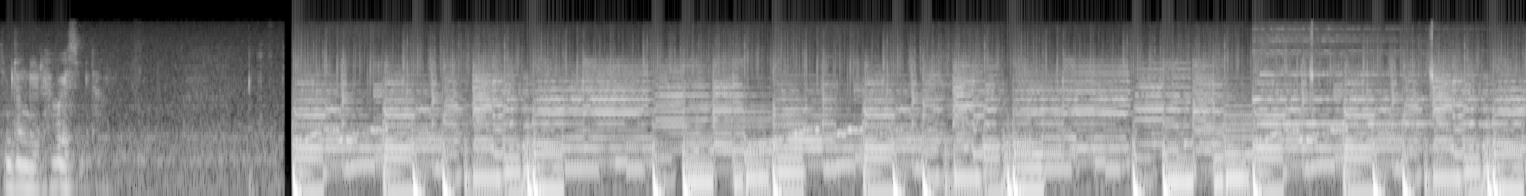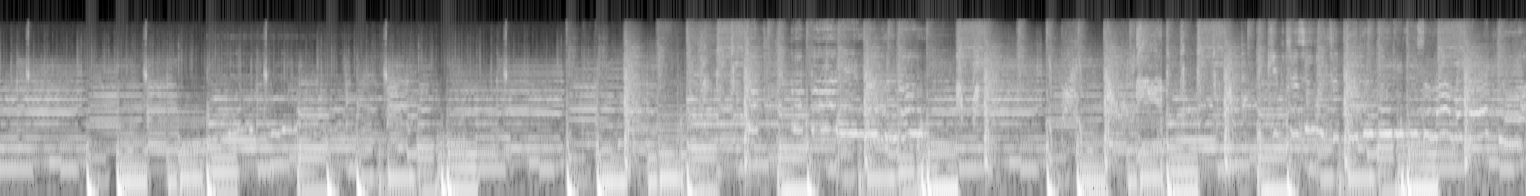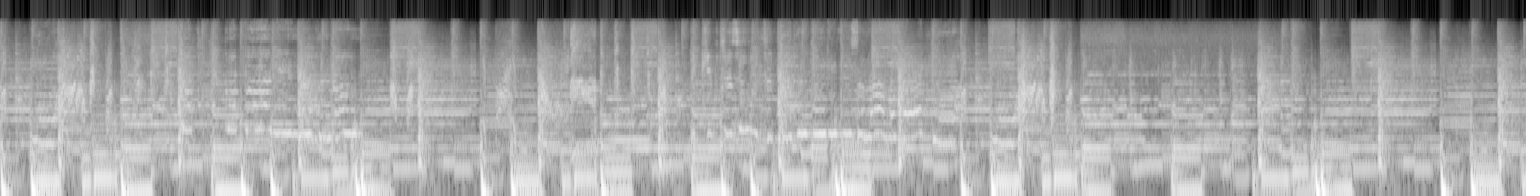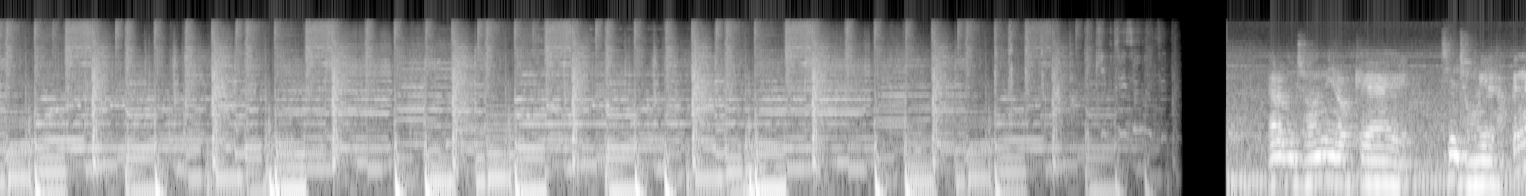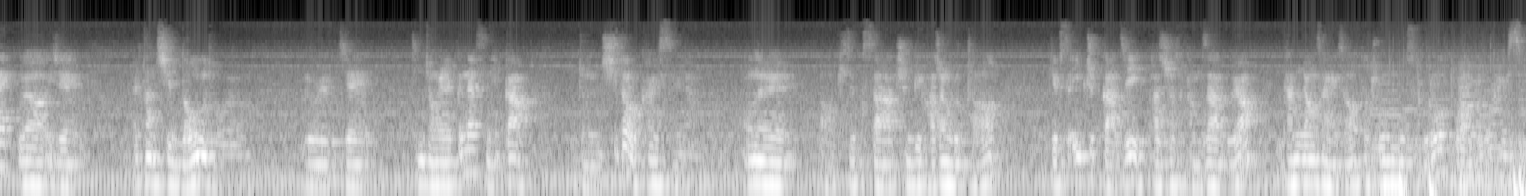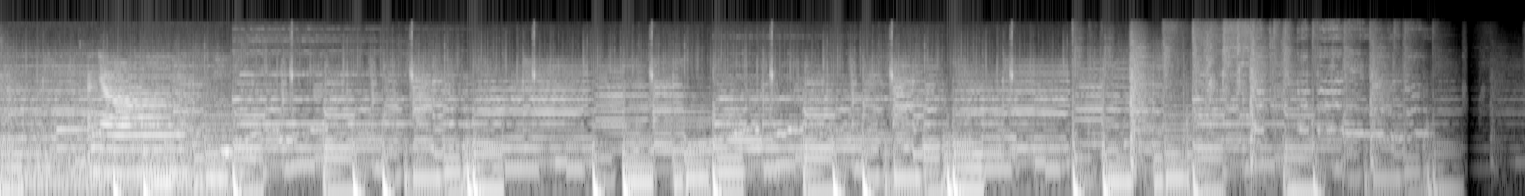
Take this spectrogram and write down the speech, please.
짐 정리를 해보겠습니다 여러분 저는 이렇게 짐 정리를 다 끝냈고요. 이제 일단 지금 너무 더워요. 그리고 이제 짐 정리를 끝냈으니까 좀 쉬도록 하겠습니다. 오늘 어, 기숙사 준비 과정부터 기숙사 입주까지 봐주셔서 감사하고요. 다음 영상에서 더 좋은 모습으로 돌아오도록 하겠습니다. 안녕.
